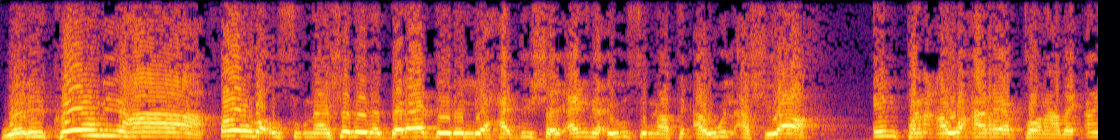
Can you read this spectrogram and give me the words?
walikownihaa owda u sugnaanshadeeda daraaddeeda liaxadi shay-ayni ay u sugnaatay awil ashyaa imtanaca waxaa reebtoonaaday an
